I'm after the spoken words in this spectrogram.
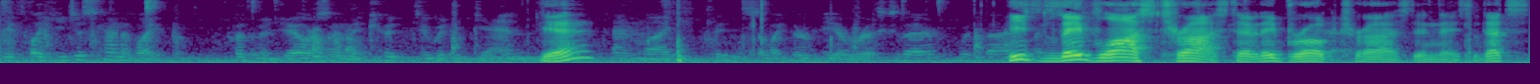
if like you just kind of like put them in jail or something, they could do it again. Yeah. And like, th- so like there'd be a risk there with that. He's Like, they've lost trust. haven't They They broke trust, didn't they? So that's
